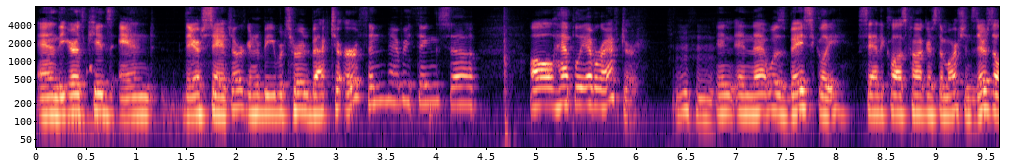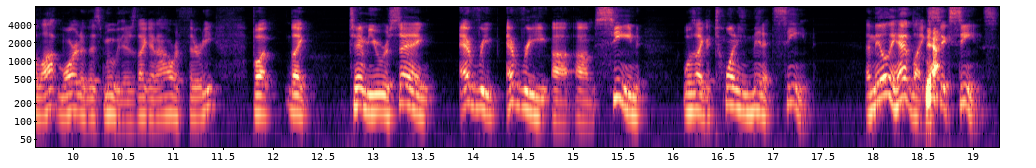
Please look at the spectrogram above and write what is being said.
and the Earth kids and their Santa are going to be returned back to Earth, and everything's uh, all happily ever after. Mm-hmm. And and that was basically Santa Claus conquers the Martians. There's a lot more to this movie. There's like an hour thirty, but like Tim, you were saying, every every uh, um, scene was like a twenty minute scene, and they only had like Yeah. six scenes.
